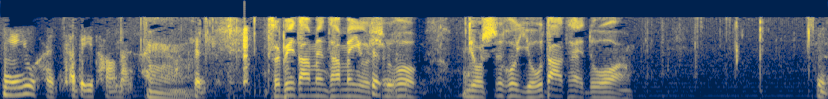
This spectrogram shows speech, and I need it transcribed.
您又很慈悲他们。嗯，慈悲他们，他们有时候有时候犹大太多啊，嗯，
